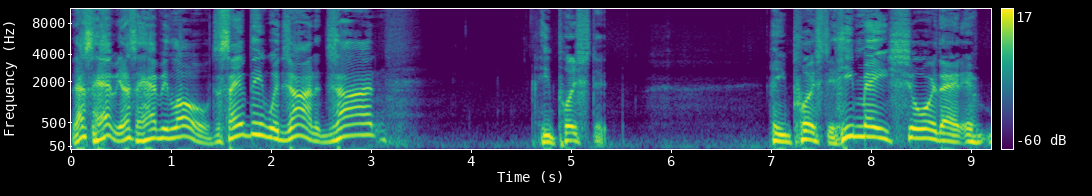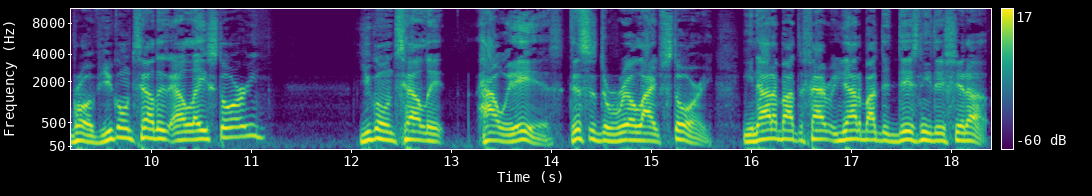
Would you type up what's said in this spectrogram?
That's heavy. That's a heavy load. The same thing with John. John, he pushed it. He pushed it. He made sure that if, bro, if you're going to tell this LA story, you're going to tell it how it is. This is the real life story. You're not about the fabric. You're not about to Disney this shit up.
